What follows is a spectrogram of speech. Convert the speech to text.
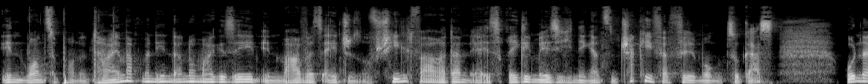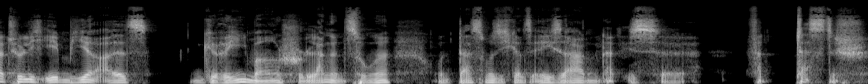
in Once Upon a Time hat man ihn dann nochmal gesehen, in Marvel's Agents of S.H.I.E.L.D. war er dann, er ist regelmäßig in den ganzen Chucky-Verfilmungen zu Gast und natürlich eben hier als Grima Schlangenzunge und das muss ich ganz ehrlich sagen, das ist äh, fantastisch,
